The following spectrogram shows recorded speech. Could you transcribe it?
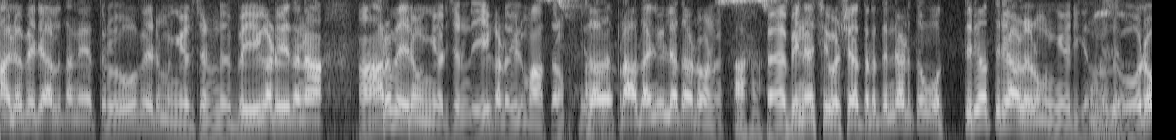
ആലോ പെരിയാറിൽ തന്നെ എത്രയോ പേര് മുങ്ങി വരിച്ചിട്ടുണ്ട് ഇപ്പൊ ഈ കടവിൽ തന്നെ ആറ് പേര് മുങ്ങി വരിച്ചിട്ടുണ്ട് ഈ കടവിൽ മാത്രം. ഇത് പ്രാധാന്യമില്ലാത്ത കടവാണ്. പിന്നെ ശിവക്ഷേത്രത്തിന്റെ അടുത്ത് ഒത്തിരി ഒത്തിരി ആളുകൾ മുങ്ങി വരിക്കുന്നുണ്ട് ഓരോ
